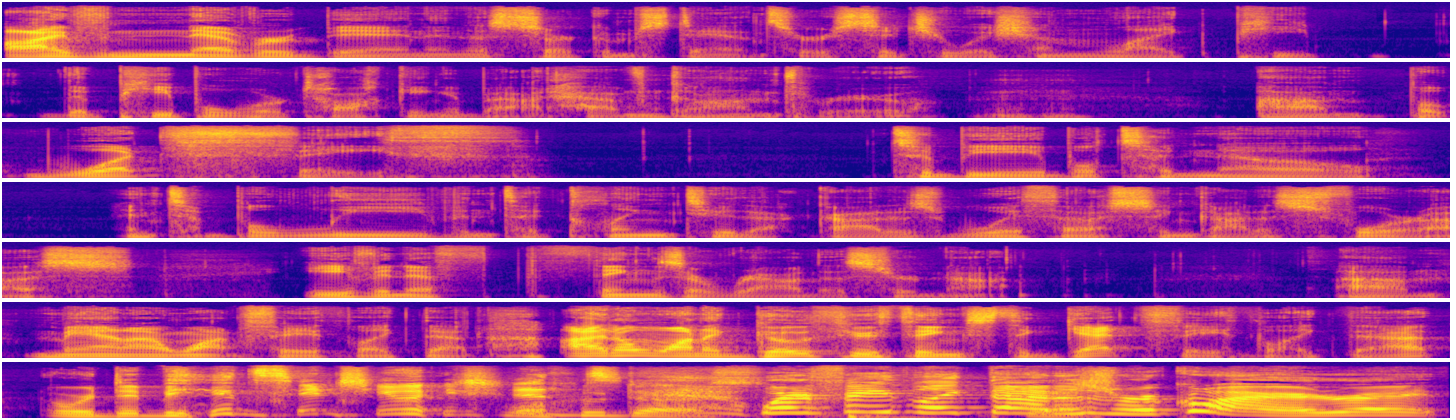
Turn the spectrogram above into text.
I've never been in a circumstance or a situation like pe- the people we're talking about have Mhm. gone through. Mhm. Um, but what faith to be able to know and to believe and to cling to that God is with us and God is for us, even if the things around us are not. Um, man, I want faith like that. I don't want to go through things to get faith like that or to be in situations Well, where faith like that Yeah. is required, right?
